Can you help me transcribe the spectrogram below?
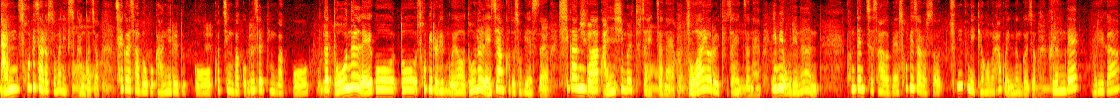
단 소비자로서만 익숙한 어, 거죠. 그러네요. 책을 사보고 강의를 듣고 네. 코칭 받고 네. 컨설팅 받고 그러니까 돈을 내고도 소비를 음. 했고요. 돈을 내지 않고도 소비했어요. 네. 시간과 시간. 관심을 투자했잖아요. 어. 좋아요를 투자했잖아요. 이미 우리는 콘텐츠 사업의 소비자로서 충분히 경험을 하고 있는 거죠. 음. 그런데 우리가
